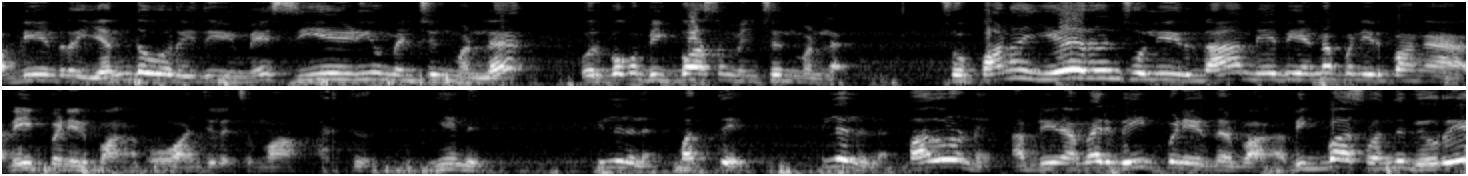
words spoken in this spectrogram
அப்படின்ற எந்த ஒரு இதையுமே சிஐடியும் மென்ஷன் பண்ணல. ஒரு பக்கம் பிக் பாஸும் மென்ஷன் பண்ணல. ஸோ பணம் ஏறுன்னு சொல்லியிருந்தா மேபி என்ன பண்ணியிருப்பாங்க வெயிட் பண்ணியிருப்பாங்க ஓ அஞ்சு லட்சமா? அடுத்து ஏழு. இல்லை இல்லை பத்து. இல்லை இல்லை பதினொன்று அப்படின்ற மாதிரி வெயிட் பண்ணியிருந்திருப்பாங்க. பிக் பாஸ் வந்து ஒரே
